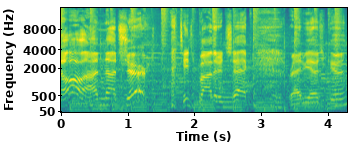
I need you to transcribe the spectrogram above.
Oh, I'm not sure. I didn't bother to check. Right, Ryoji-kun?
